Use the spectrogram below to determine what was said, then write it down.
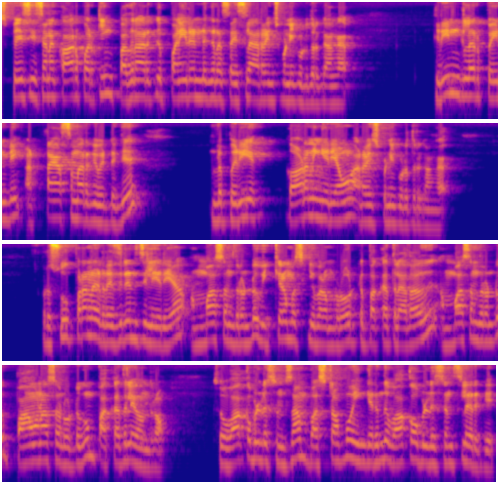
ஸ்பேசியஸான கார் பார்க்கிங் பதினாறுக்கு பன்னிரெண்டுங்கிற சைஸில் அரேஞ்ச் பண்ணி கொடுத்துருக்காங்க. க்ரீன் கலர் பெயிண்டிங் அட்டகாசமாக இருக்க வீட்டுக்கு. இல்லை பெரிய கார்டனிங் ஏரியாவும் அரேஞ்ச் பண்ணி கொடுத்துருக்காங்க. ஒரு சூப்பரான residential area Ambasandram to Vikramasingapuram road பக்கத்தில். அதாவது அம்பாசந்திரம் டு பாவனாசம் ரோட்டுக்கும் பக்கத்துலேயே வந்துடும் ஸோ வாக்கபிள் டிஸ்டன்ஸ் தான். பஸ் ஸ்டாப்பும் இங்கேருந்து வாக்கபிள் டிஸ்டன்ஸில் இருக்குது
